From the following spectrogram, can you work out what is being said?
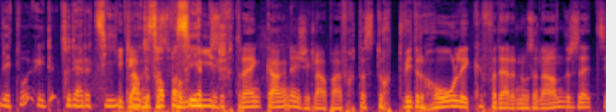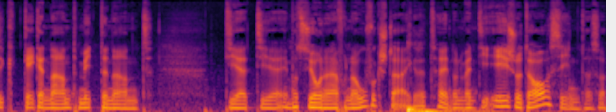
dieser Zeit, ich glaube, dass das, das vom Eis auf den Ränge gegangen ist. Ich glaube einfach, dass durch die Wiederholung von dieser Auseinandersetzung gegeneinander, miteinander, die, die Emotionen einfach noch aufgesteigert haben. Und wenn die eh schon da sind, also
